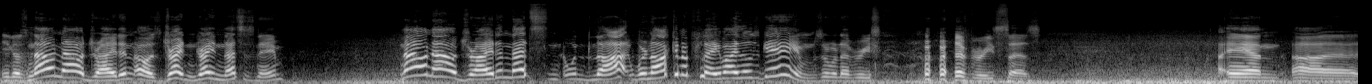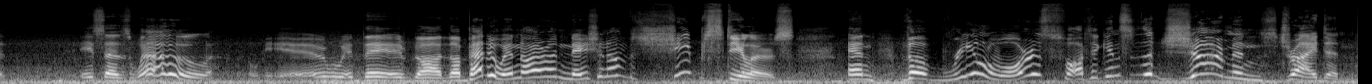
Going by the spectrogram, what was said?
He goes, "Now, now, Dryden. Oh, it's Dryden. Dryden, that's his name." Now, now, Dryden, that's not. We're not gonna play by those games, or whatever he, whatever he says. And uh, he says, "Well, they, uh, the Bedouin are a nation of sheep stealers, and the real war is fought against the Germans." Dryden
